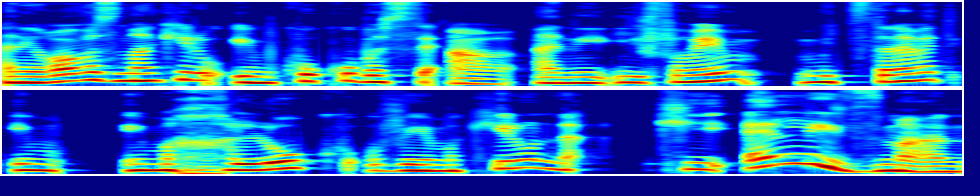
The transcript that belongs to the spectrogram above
אני רוב הזמן כאילו עם קוקו בשיער. אני לפעמים מצטלמת עם, עם החלוק ועם הכאילו כי אין לי זמן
